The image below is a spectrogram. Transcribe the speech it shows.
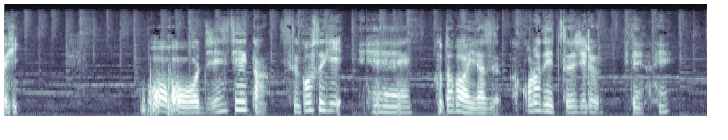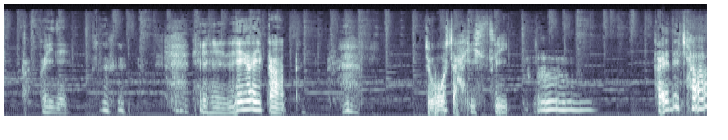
須。おお、人生観、すごすぎ。えー、言葉はいらず、心で通じる。みたいなね。かっこいいね。恋愛観。乗車必須。うーん。楓ちゃん。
